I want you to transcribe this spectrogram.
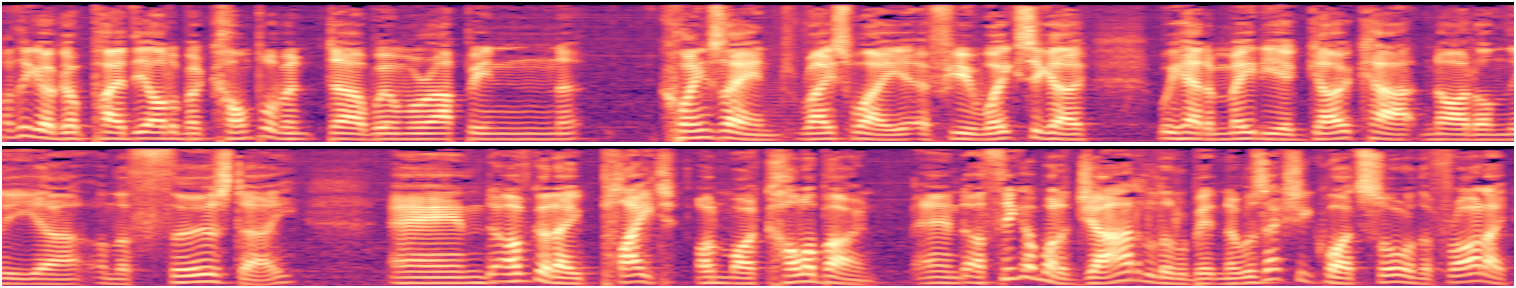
I think I got paid the ultimate compliment uh, when we were up in Queensland Raceway a few weeks ago. We had a media go kart night on the uh, on the Thursday, and I've got a plate on my collarbone, and I think I might have jarred a little bit, and it was actually quite sore on the Friday.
